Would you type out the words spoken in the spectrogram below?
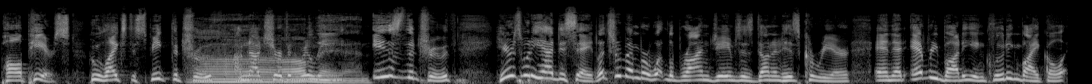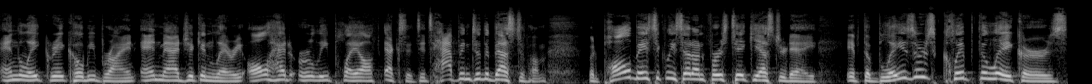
Paul Pierce, who likes to speak the truth. I'm not sure if it Oh, really man. is the truth. Here's what he had to say. Let's remember what LeBron James has done in his career, and that everybody, including Michael and the late great Kobe Bryant and Magic and Larry, all had early playoff exits. It's happened to the best of them. But Paul basically said on first take yesterday, if the Blazers clip the Lakers,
